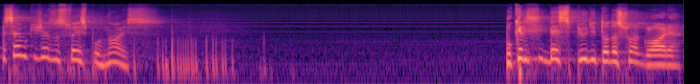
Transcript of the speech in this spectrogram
Percebe o que Jesus fez por nós? Porque ele se despiu de toda a sua glória.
